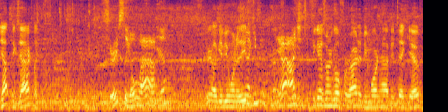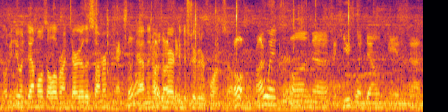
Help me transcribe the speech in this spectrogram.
Yep, exactly. Seriously, don't laugh. Yeah. Here, I'll give you one of these. Yeah, give me a car. Yeah, I should. If you guys want to go for a ride, I'd be more than happy to take you out. I'll be doing demos all over Ontario this summer. Excellent. Yeah, I'm the North American to. distributor for them. So. Oh, I went on uh, a huge one down in uh,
